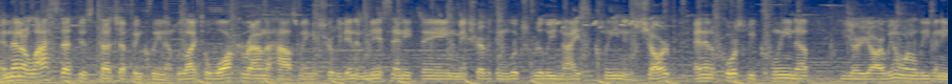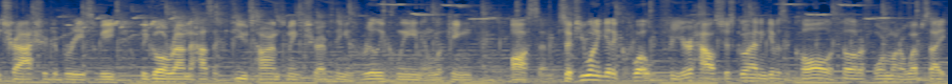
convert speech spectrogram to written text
And then our last step is touch up and clean up. We like to walk around the house making sure we didn't miss anything, make sure everything looks really nice, clean and sharp. And then of course we clean up your yard. We don't want to leave any trash or debris. So we, we go around the house a few times, making sure everything is really clean and looking awesome. So if you want to get a quote for your house, just go ahead and give us a call or fill out a form our website.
